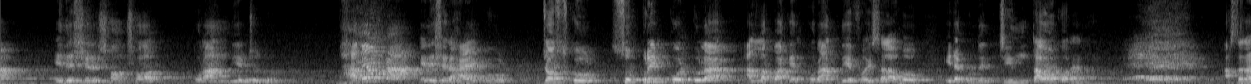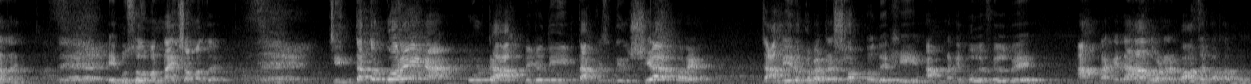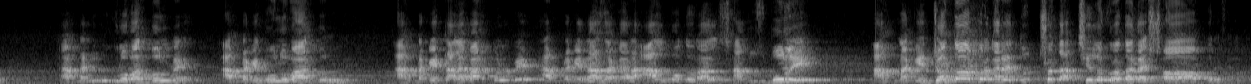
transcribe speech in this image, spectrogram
এদেশের সংসদ কোরআন দিয়ে চলুক। ভাবেও না এদেশের হাইকোর্ট জজ কোর্ট সুপ্রিম কোর্টগুলা আল্লাহ পাকের কোরআন দিয়ে ফয়সালা হোক, এটা কোনদিন চিন্তাও করে না। আছে না নাই? এই মুসলমান নাই সমাজে? চিন্তা তো করেই না। উল্টা আপনি যদি তাকে যদি শেয়ার করেন, যে আমি এরকম একটা স্বপ্ন দেখি, আপনাকে বলে ফেলবে, আপনাকে নানা ধরনের বাজে কথা বলবে। আপনাকে উগ্রবাদ বলবে, আপনাকে মৌলবাদ বলবে। আপনাকে তালেবান বলবে, আপনাকে রাজাকার আল বদর আল শামস বলে আপনাকে যত প্রকারের তুচ্ছতা ছিল কোনো জায়গায় সব করে ফেলবে।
